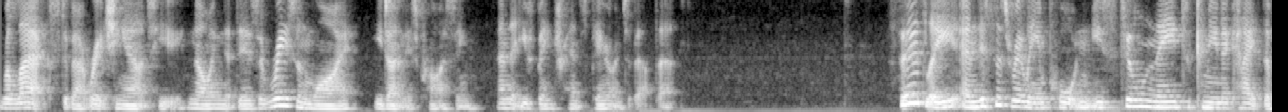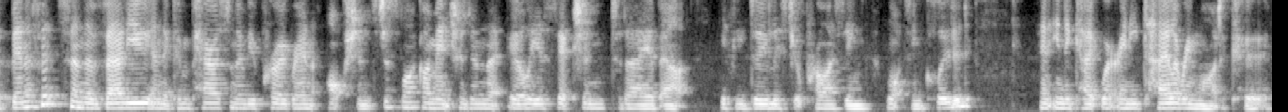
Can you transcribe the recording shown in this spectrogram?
relaxed about reaching out to you, knowing that there's a reason why you don't miss pricing and that you've been transparent about that. Thirdly, and this is really important, you still need to communicate the benefits and the value and the comparison of your program options, just like I mentioned in that earlier section today about if you do list your pricing, what's included, and indicate where any tailoring might occur.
